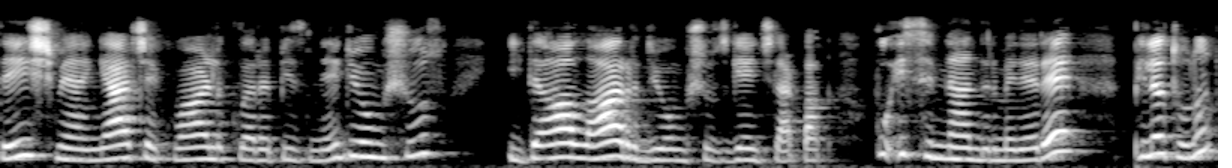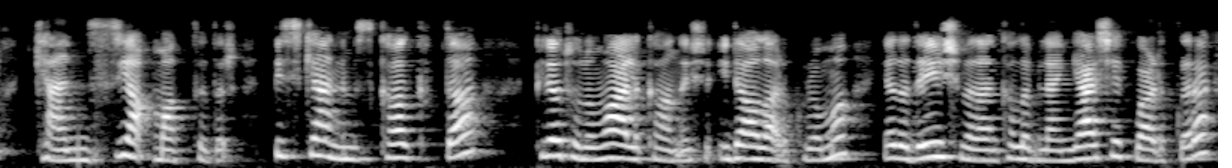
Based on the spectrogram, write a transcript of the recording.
değişmeyen gerçek varlıklara biz ne diyormuşuz? İdealar diyormuşuz gençler. Bak bu isimlendirmeleri Platon'un kendisi yapmaktadır. Biz kendimiz kalkıp da Platon'un varlık anlayışını idealar kuramı ya da değişmeden kalabilen gerçek varlıklara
